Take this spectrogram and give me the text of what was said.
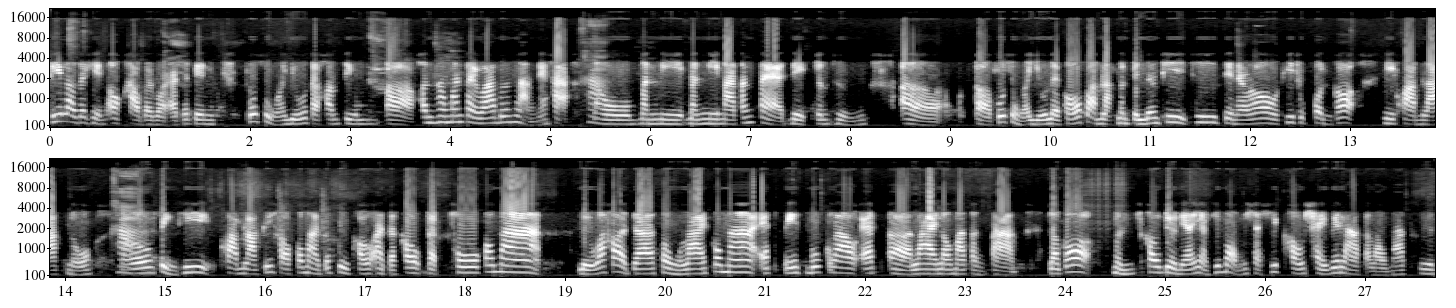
ที่เราจะเห็นออกข่าวบ่อยๆอาจจะเป็นผู้สูงอายุ แต่ความจริงเอ่อค่อนข้างมั่นใจว่าเบื้องหลังเนี่ยค่ะค่ะเรา มันมีมันมีมาตั้งแต่เด็กจนถึง เอ่อเอ่อผู้สูงอายุเลยเพราะว่าความรักมันเป็นเรื่องที่ที่ general ที่ทุกคนก็มีความรักเนอะค่ะแล้วสิ่งที่ความรักที่เขาเข้ามาก็คือเขาอาจจะเข้าแบบโทรเข้ามา หรือว่าเขาอาจจะส่งไลน์เข้ามาแอด Facebook เราแอดเอ่อไลน์เรามาต่างๆ แล้วก็เหมือนเขาเดี๋ยวนี้อย่างที่บอกมิจฉาชีพเขาใช้เวลากับเรามากขึ้น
